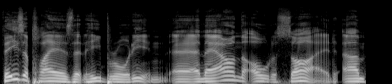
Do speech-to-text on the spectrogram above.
these are players that he brought in, and they are on the older side. Um,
